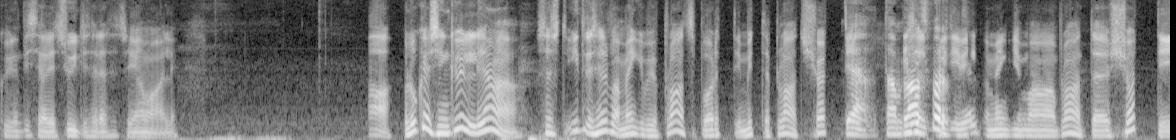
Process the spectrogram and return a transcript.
kuigi nad ise olid süüdi selles, et see jama oli. aa, ma lugesin küll jaa, sest Idris Elba mängib ju plaatsporti, mitte plaatšotti. jaa, ta on plaatsport, pidi Elba mängima plaatšotti,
